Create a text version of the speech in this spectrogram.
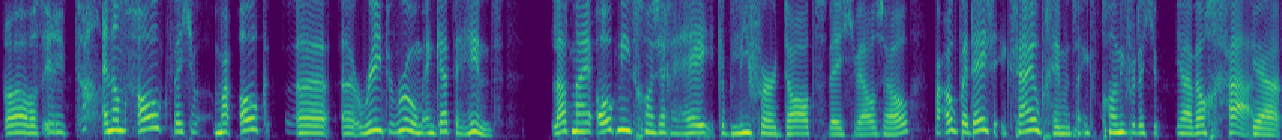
Oh, wat irritant. En dan ook, weet je, maar ook eh, eh, read the room and get the hint. Laat mij ook niet gewoon zeggen, hey, ik heb liever dat, weet je wel zo. Maar ook bij deze, ik zei op een gegeven moment, ik heb gewoon liever dat je ja wel gaat. Ja,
